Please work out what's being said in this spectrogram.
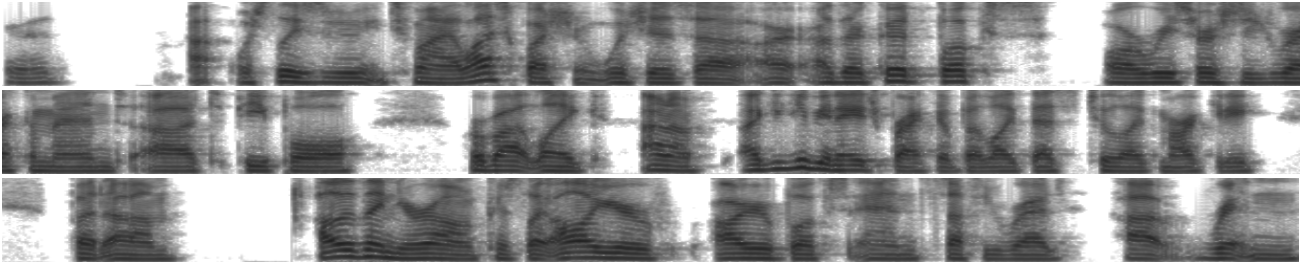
Good. Uh, which leads me to my last question, which is, uh, are, are there good books or resources you recommend uh, to people or about like, I don't know, I could give you an age bracket, but like that's too like markety. But um, other than your own, because like all your all your books and stuff you read uh, written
